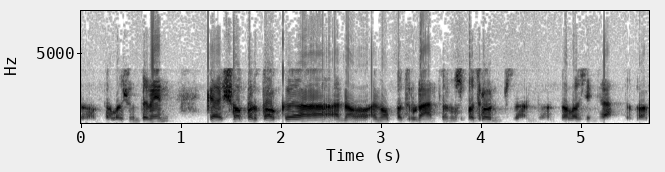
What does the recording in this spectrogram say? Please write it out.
de, de l'Ajuntament que això pertoca en el, en el patronat, en els patrons de, de, de la gent gran,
